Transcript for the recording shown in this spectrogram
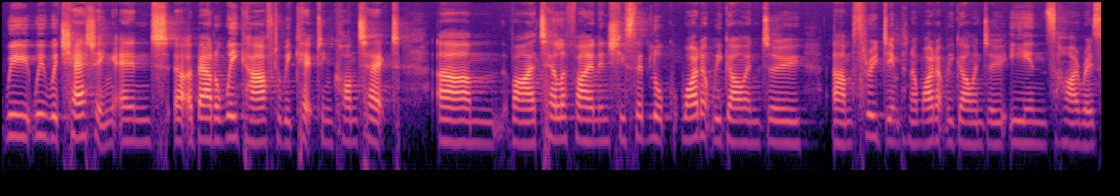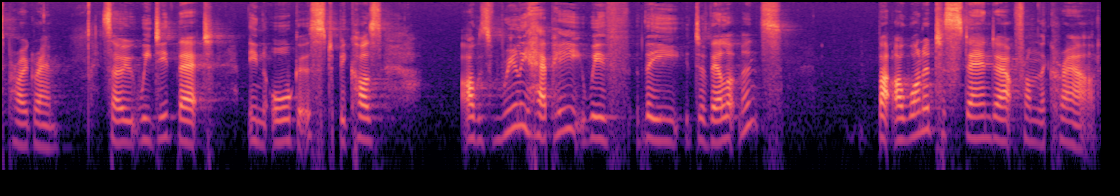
we, we were chatting, and uh, about a week after, we kept in contact um, via telephone. And she said, Look, why don't we go and do, um, through Dymphna, why don't we go and do Ian's high res program? So we did that in August because I was really happy with the developments, but I wanted to stand out from the crowd.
